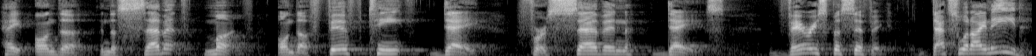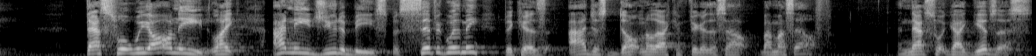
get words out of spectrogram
Hey, on the in the seventh month, on the fifteenth day, for seven days. Very specific. That's what I need. That's what we all need. Like I need you to be specific with me because I just don't know that I can figure this out by myself. And that's what God gives us.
